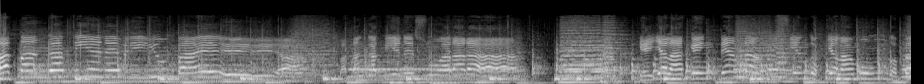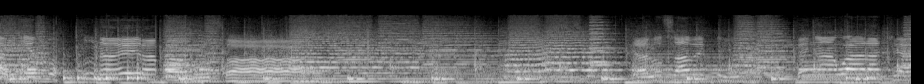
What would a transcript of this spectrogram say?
Batanga tiene brillo paea, Batanga tiene su arara. Que ya la gente anda diciendo que a la mundo está viniendo una era para Ya lo sabes tú, ven a Guarachá,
